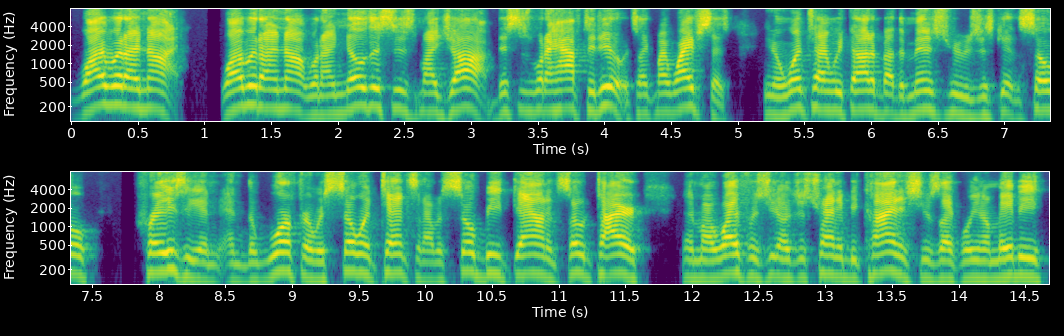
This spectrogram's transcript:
Why would I not? Why would I not? When I know this is my job, this is what I have to do. It's like my wife says, you know, one time we thought about the ministry was just getting so crazy and, and the warfare was so intense and I was so beat down and so tired. And my wife was, you know, just trying to be kind. And she was like, well, you know, maybe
